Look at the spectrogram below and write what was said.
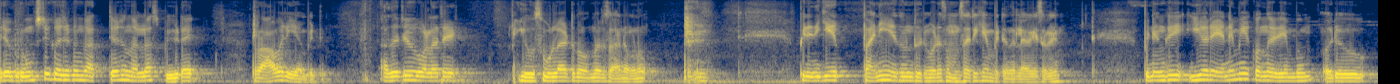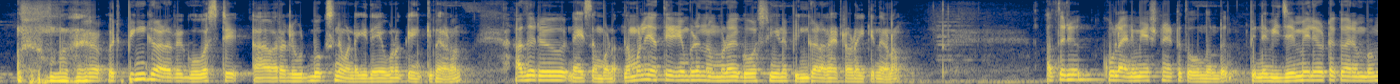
ഒരു ബ്രൂം സ്റ്റിക്ക് വെച്ചിട്ട് അത്യാവശ്യം നല്ല സ്പീഡെ ട്രാവൽ ചെയ്യാൻ പറ്റും. അതൊരു വളരെ യൂസ്ഫുള്ളായിട്ട് തോന്നുന്നൊരു സാധനമാണ്. പിന്നെ എനിക്ക് പനി ആയതുകൊണ്ട് ഒരുപാട് സംസാരിക്കാൻ പറ്റുന്നില്ല കേസൊക്കെ പിന്നെ എനിക്ക് ഈ ഒരു എനിമിയെ കൊന്നു കഴിയുമ്പം ഒരു ഒരു പിങ്ക് കളർ ഗോസ്റ്റ് അവരുടെ ലൂട്ട് ബോക്സിന് ഉണ്ടെങ്കിൽ ഇതേ കണക്ക് നിൽക്കുന്ന കാണാം. അതൊരു നൈസ് സംഭവമാണ്. നമ്മൾ ചത്ത് കഴിയുമ്പോഴും നമ്മുടെ ഗോസ്റ്റ് ഇങ്ങനെ പിങ്ക് കളറായിട്ട് അവിടെ നിൽക്കുന്ന കാണാം. അതൊരു കൂൾ അനിമേഷനായിട്ട് തോന്നുന്നുണ്ട്. പിന്നെ വിജയമേലോട്ടൊക്കെ വരുമ്പം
